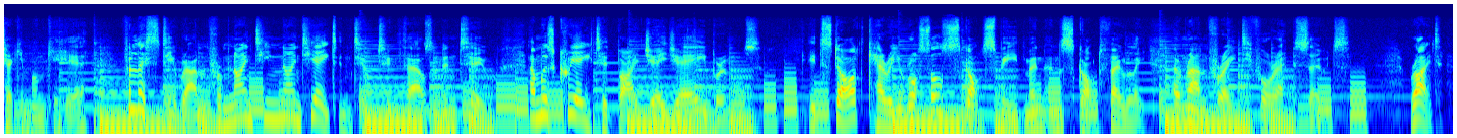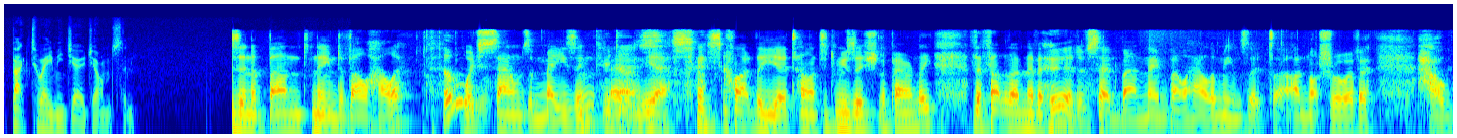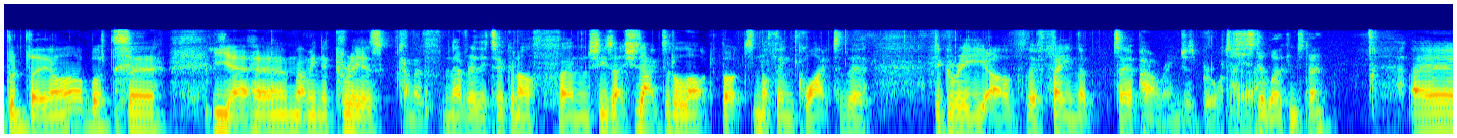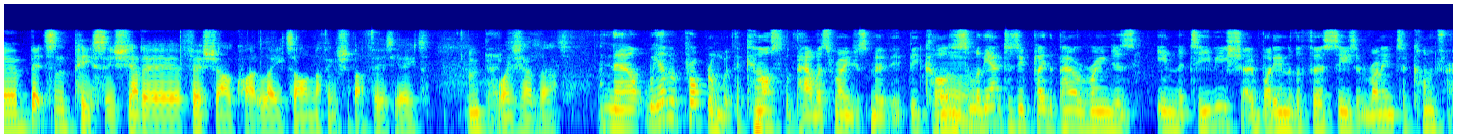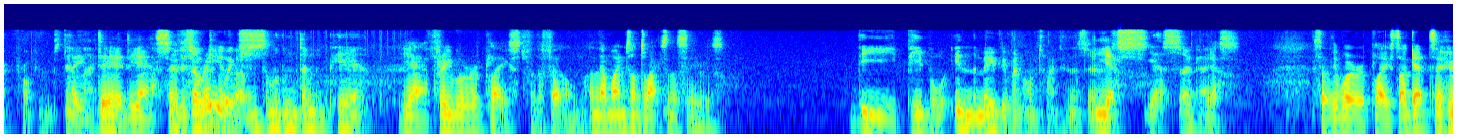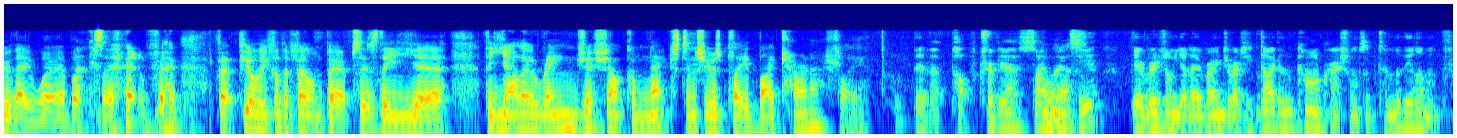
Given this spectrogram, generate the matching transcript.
Checking Monkey here. Felicity ran from 1998 until 2002 and was created by J.J. Abrams. It starred Keri Russell, Scott Speedman, and Scott Foley and ran for 84 episodes. Right, back to Amy Jo Johnson. She's in a band named Valhalla, Ooh. which sounds amazing. It Uh, does. yes, it's quite the uh, talented musician apparently. The fact that I've never heard of said band named Valhalla means that uh, I'm not sure whether how good they are, but uh, yeah, um, I mean her career's kind of never really taken off, and she's she's acted a lot, but nothing quite to the degree of the fame that say Power Rangers brought her. She's still working today. Uh, bits and pieces. She had her first child quite late on. I think she was about 38 Okay. when she had that. Now, we have a problem with the cast of the Power Rangers movie because Hmm. some of the actors who played the Power Rangers in the TV show by the end of the first season run into contract problems, didn't They they? did, yes. So a result three of of which them, some of them don't appear. yeah, three were replaced for the film, and then went on to act in the series. The people in the movie went on to act in the series. Yes. Yes. Okay. Yes. So they were replaced. I'll get to who they were, but uh, for, for purely for the film purposes, the uh, the Yellow Ranger shall come next, and she was played by Karan Ashley. Bit of a pop trivia side Oh, note yes. here. The original Yellow Ranger actually died in a car crash on September the 11th,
